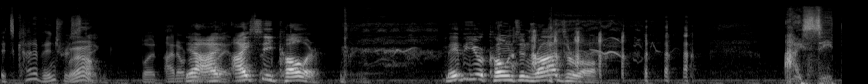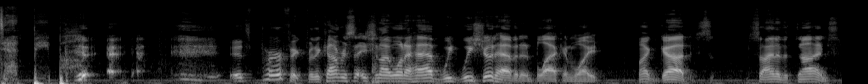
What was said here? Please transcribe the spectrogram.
it's kind of interesting, but I don't. yeah, know why I, I see way. color. Maybe your cones and rods are off. I see dead people. it's perfect for the conversation I want to have. We we should have it in black and white. My God, sign of the times.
